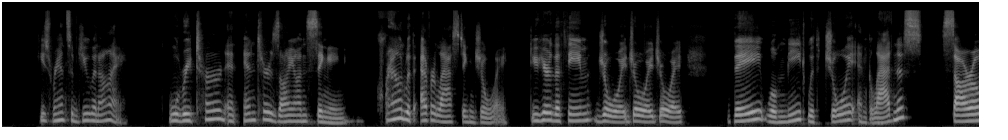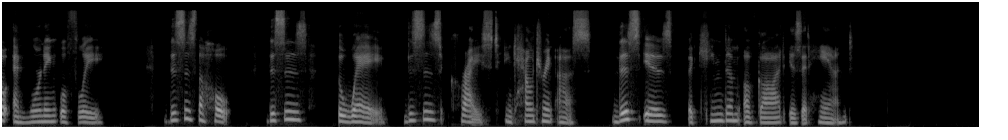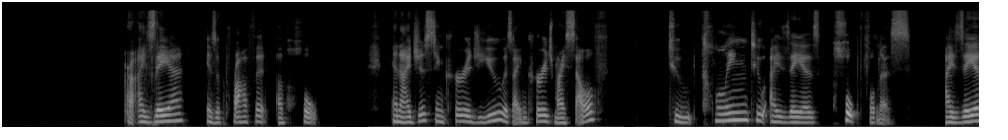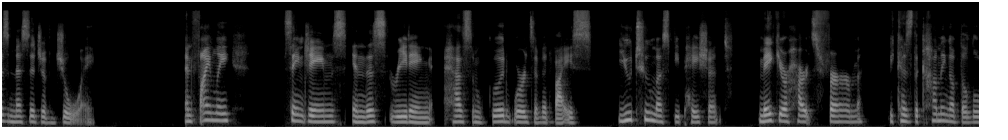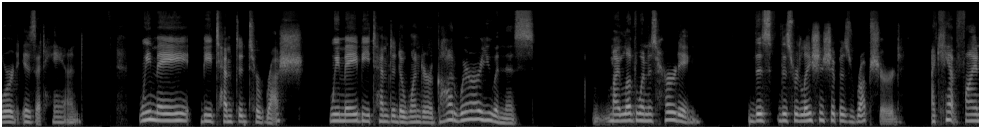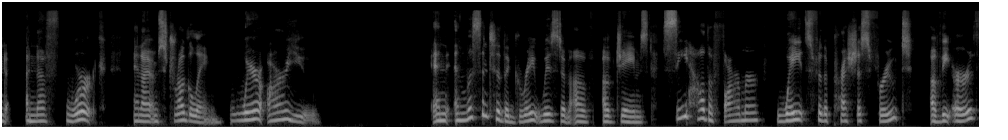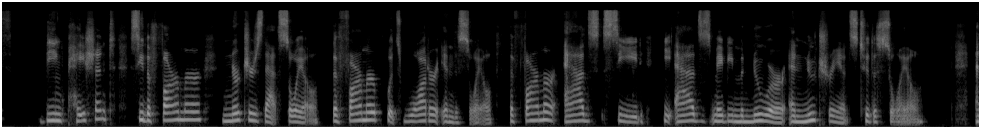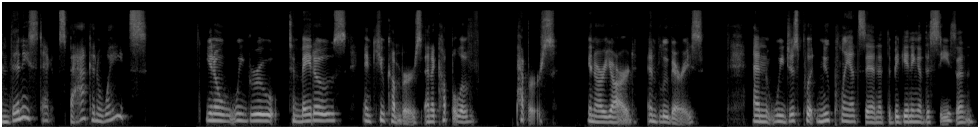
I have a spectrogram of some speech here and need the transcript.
he's ransomed you and I, will return and enter Zion singing, crowned with everlasting joy. Do you hear the theme? Joy, joy, joy. They will meet with joy and gladness, sorrow and mourning will flee. This is the hope. This is the way. This is Christ encountering us. This is the kingdom of God is at hand. Isaiah is a prophet of hope. And I just encourage you, as I encourage myself, to cling to Isaiah's hopefulness, Isaiah's message of joy. And finally, St. James in this reading has some good words of advice. You too must be patient. Make your hearts firm because the coming of the Lord is at hand. We may be tempted to rush. We may be tempted to wonder, God, where are you in this? My loved one is hurting. This this relationship is ruptured. I can't find enough work and I'm struggling. Where are you? And and listen to the great wisdom of of James. See how the farmer waits for the precious fruit of the earth being patient. See the farmer nurtures that soil. The farmer puts water in the soil. The farmer adds seed. He adds maybe manure and nutrients to the soil. And then he steps back and waits you know, we grew tomatoes and cucumbers and a couple of peppers in our yard and blueberries. And we just put new plants in at the beginning of the season.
